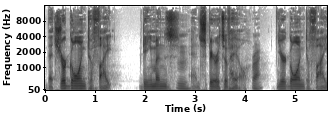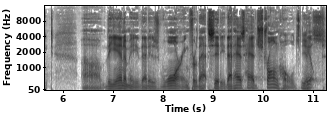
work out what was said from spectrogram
that you're going to fight demons and spirits of hell, Right. you're going to fight uh, the enemy that is warring for that city that has had strongholds Yes. built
